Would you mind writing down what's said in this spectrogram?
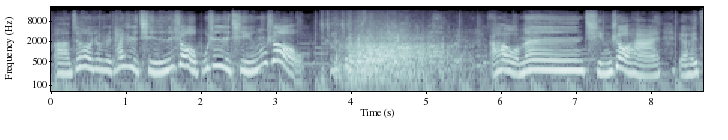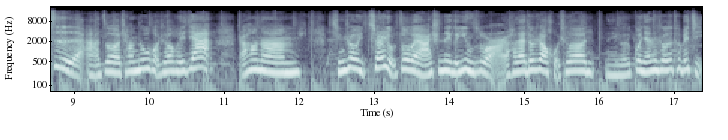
啊，最后就是他是禽兽，不是禽兽。然后我们禽兽哈，有一次啊，坐长途火车回家，然后呢。禽兽虽然有座位啊，是那个硬座，然后大家都知道火车那个过年的时候就特别挤，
